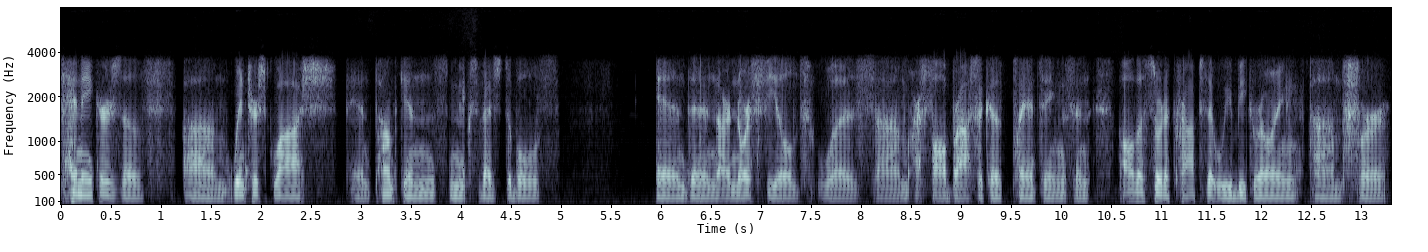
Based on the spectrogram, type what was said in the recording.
ten acres of um, winter squash and pumpkins, mixed vegetables and then our north field was um, our fall brassica plantings and all the sort of crops that we'd be growing um, for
